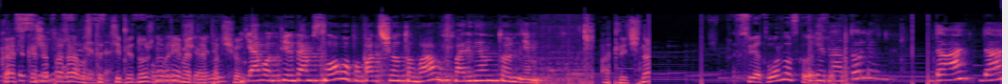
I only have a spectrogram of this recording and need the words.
Кать, До скажи, пожалуйста, тебе нужно время для подсчета? Я вот передам слово по подсчету баллов Марине Анатольевне. Отлично. Свет, можно сказать? Что-то? Анатольевна? Да, да.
